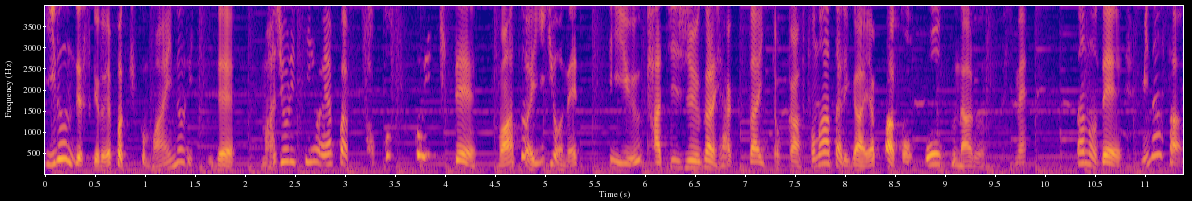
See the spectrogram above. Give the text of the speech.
いるんですけど、やっぱ結構マイノリティで、マジョリティはやっぱそこそこ生きて、まあ、あとはいいよねっていう80から100歳とか、そのあたりがやっぱこう多くなるんですね。なので、皆さん、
